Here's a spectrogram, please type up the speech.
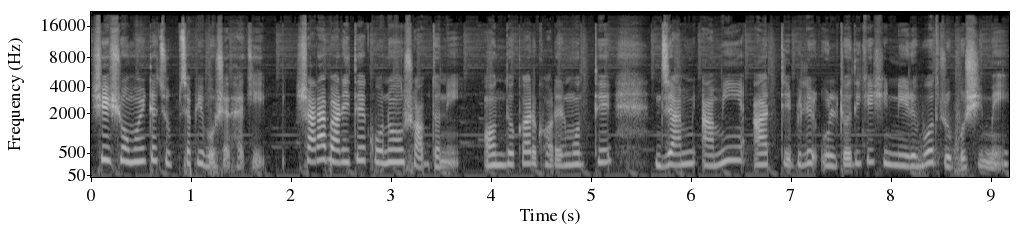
সেই সময়টা চুপচাপই বসে থাকি। সারা বাড়িতে কোনো শব্দ নেই। অন্ধকার ঘরের মধ্যে আমি আর টেবিলের উল্টো দিকে সেই নির্বোধ রূপসী মেয়ে।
